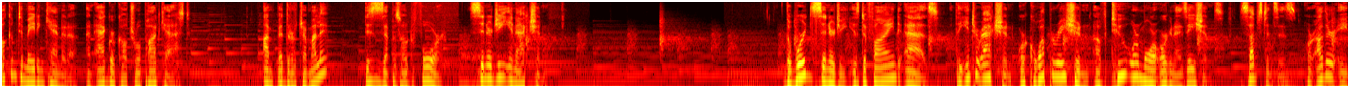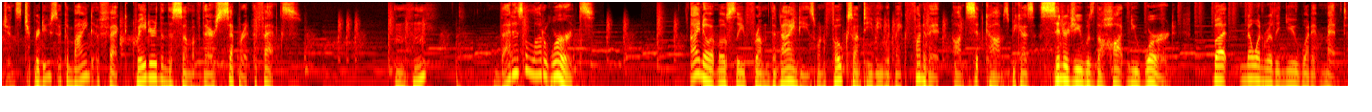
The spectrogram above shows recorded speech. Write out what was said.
Welcome to Made in Canada, an agricultural podcast. I'm Pedro Chamale. This is episode 4 Synergy in Action. The word synergy is defined as the interaction or cooperation of two or more organizations, substances, or other agents to produce a combined effect greater than the sum of their separate effects. Mm hmm. That is a lot of words. I know it mostly from the 90s when folks on TV would make fun of it on sitcoms because synergy was the hot new word, but no one really knew what it meant.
